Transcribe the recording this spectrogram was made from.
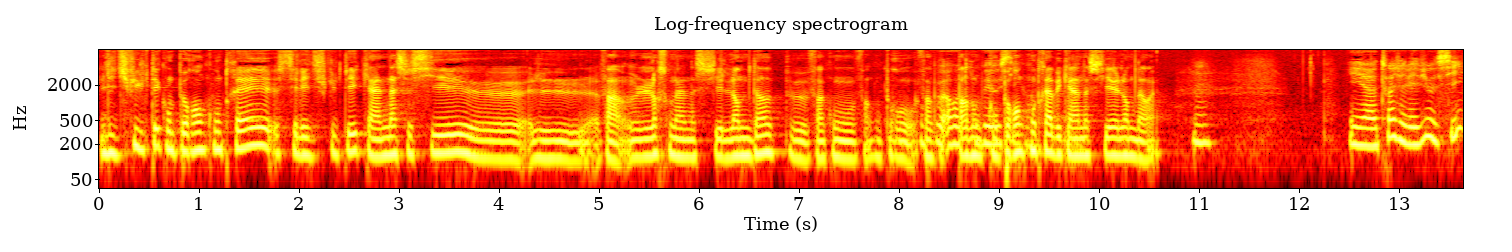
les difficultés qu'on peut rencontrer, c'est les difficultés qu'un associé, euh, enfin, lorsqu'on a un associé lambda, peut, enfin, qu'on, enfin, qu'on peut, enfin, pardon, qu'on peut rencontrer avec un associé lambda, ouais. Hmm. Et euh, toi, j'avais vu aussi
